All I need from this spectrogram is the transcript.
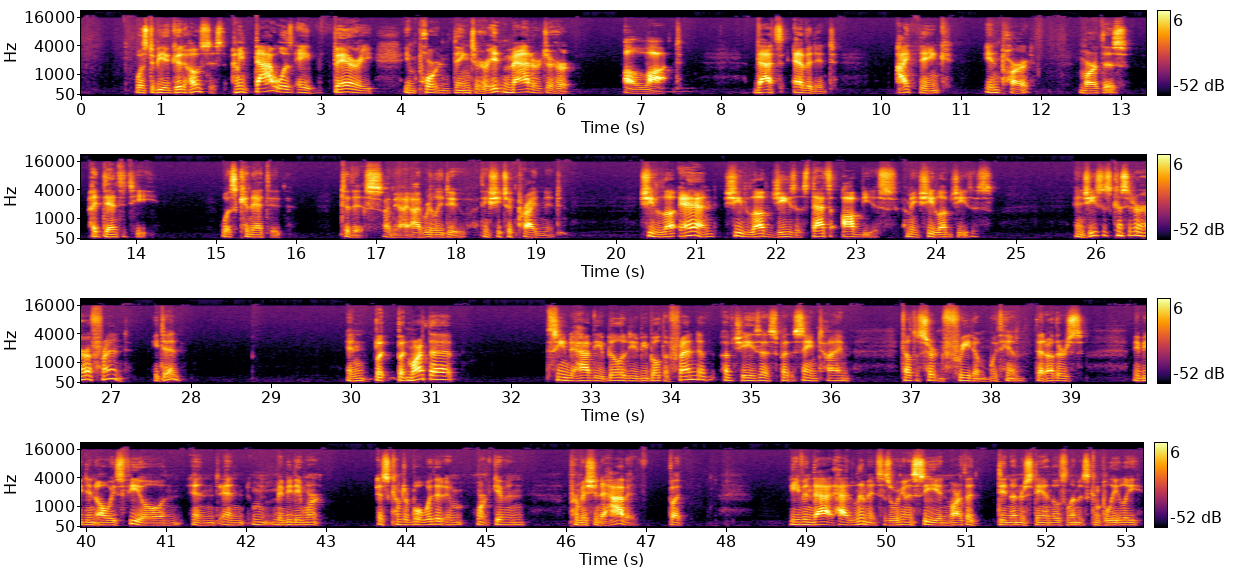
was to be a good hostess. I mean, that was a very important thing to her. It mattered to her a lot. That's evident, I think, in part Martha's identity was connected to this. I mean, I, I really do. I think she took pride in it. She loved, and she loved Jesus. That's obvious. I mean, she loved Jesus. And Jesus considered her a friend. He did. And but but Martha seemed to have the ability to be both a friend of, of Jesus, but at the same time felt a certain freedom with him that others maybe didn't always feel and and and maybe they weren't as comfortable with it and weren't given permission to have it. But even that had limits as we're going to see and martha didn't understand those limits completely.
